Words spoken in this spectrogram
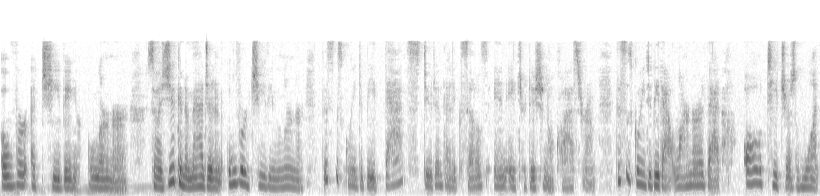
Overachieving learner. So as you can imagine, an overachieving learner, this is going to be that student that excels in a traditional classroom. This is going to be that learner that all teachers want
